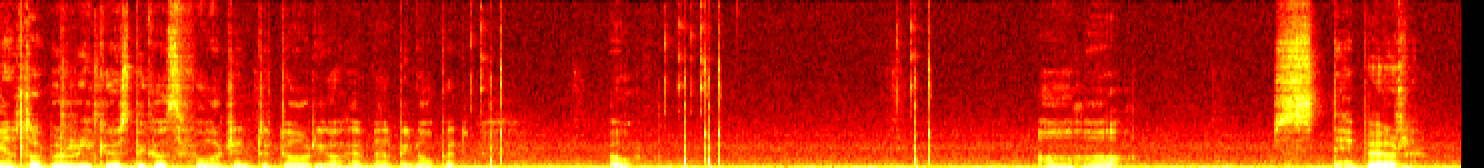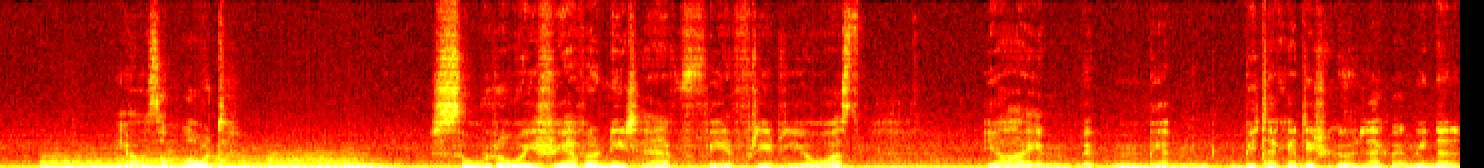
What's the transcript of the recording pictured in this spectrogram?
Can't open Recursed because Forge and tutorial have not been opened. Oh. Aha. Stabber. Ja, az a mod. Szúró, if you ever need help, feel free to az... Jaj, milyen biteket is küldnek, meg minden.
